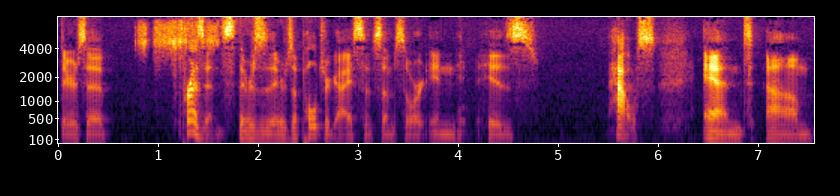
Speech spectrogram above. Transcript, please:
there's a presence. There's there's a poltergeist of some sort in his house, and um,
